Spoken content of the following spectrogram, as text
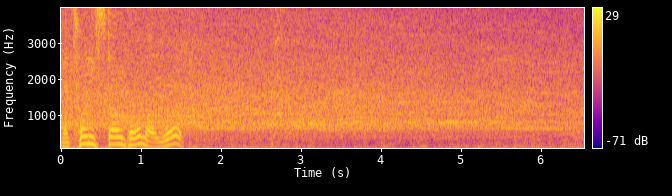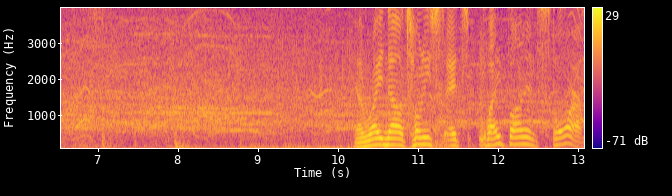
And Toni Storm going to work. And right now, Toni, it's Python and Storm.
